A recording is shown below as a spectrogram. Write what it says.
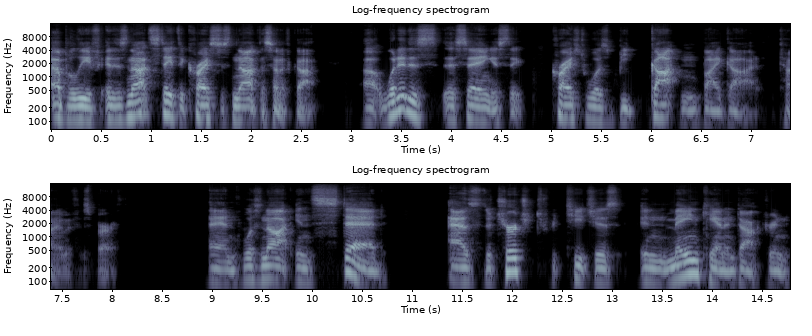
a belief. It does not state that Christ is not the Son of God. Uh, what it is, is saying is that Christ was begotten by God at the time of his birth, and was not instead, as the Church teaches in main canon doctrine,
